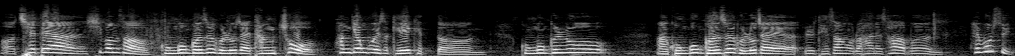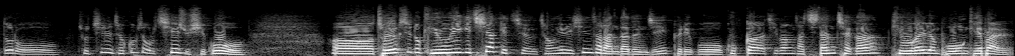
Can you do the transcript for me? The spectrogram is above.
어, 최대한 시범 사업, 공공건설 근로자의 당초 환경부에서 계획했던 공공근로 아 공공건설 근로자를 대상으로 하는 사업은 해볼 수 있도록 조치를 적극적으로 취해 주시고 어, 저 역시도 기후위기 취약계층 정의를 신설한다든지 그리고 국가 지방자치단체가 기후 관련 보험 개발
